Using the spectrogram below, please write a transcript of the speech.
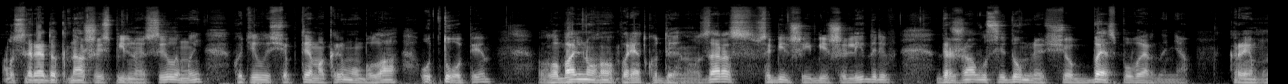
осередок нашої спільної сили, ми хотіли, щоб тема Криму була у топі глобального порядку денного. Зараз все більше і більше лідерів держав усвідомлюють, що без повернення Криму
